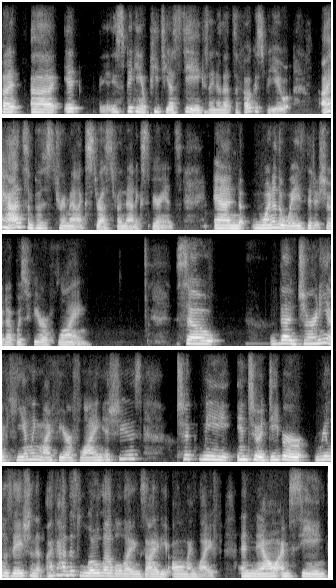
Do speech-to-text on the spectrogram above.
But uh, it, speaking of PTSD, because I know that's a focus for you, I had some post traumatic stress from that experience. And one of the ways that it showed up was fear of flying. So the journey of healing my fear of flying issues took me into a deeper realization that I've had this low level of anxiety all my life. And now I'm seeing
